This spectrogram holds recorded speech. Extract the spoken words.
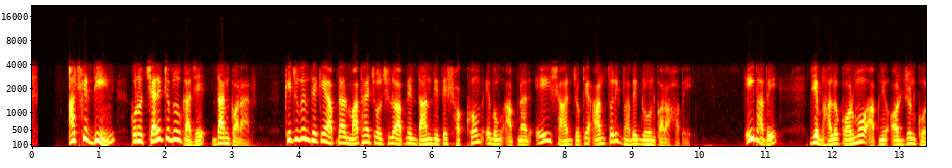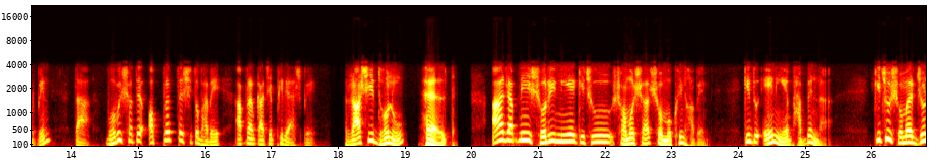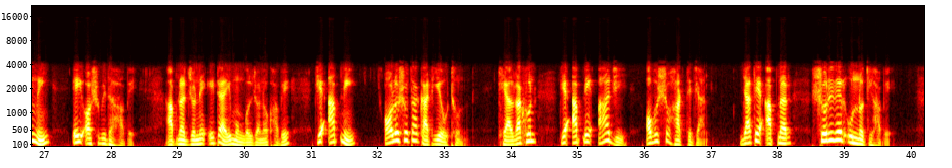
আজকের দিন কোনো চ্যারিটেবল কাজে দান করার। কিছুদিন থেকে আপনার মাথায় চলছিল আপনি দান দিতে সক্ষম এবং আপনার এই সাহায্যকে আন্তরিকভাবে গ্রহণ করা হবে। এইভাবে যে ভালো কর্ম আপনি অর্জন করবেন, তা ভবিষ্যতে অপ্রত্যাশিতভাবে আপনার কাছে ফিরে আসবে। রাশি ধনু হেলথ আজ আপনি শরীর নিয়ে কিছু সমস্যার সম্মুখীন হবেন, কিন্তু এ নিয়ে ভাববেন না। কিছু সময়ের জন্যই এই অসুবিধা হবে। আপনার জন্য এটাই মঙ্গলজনক হবে যে আপনি অলসতা কাটিয়ে উঠুন। খেয়াল রাখুন যে আপনি আজই অবশ্য হাঁটতে যান, যাতে আপনার শরীরের উন্নতি হবে।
